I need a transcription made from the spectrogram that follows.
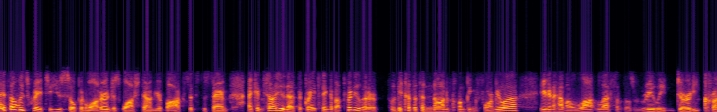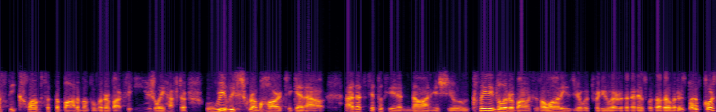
it's always great to use soap and water and just wash down your box. It's the same. I can tell you that the great thing about pretty litter, because it's a non-clumping formula, you're going to have a lot less of those really dirty, crusty clumps at the bottom of the litter box that you usually have to really scrub hard to get out. Uh, that's typically a non-issue issue. Cleaning the litter box is a lot easier with pretty litter than it is with other litters. But of course,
